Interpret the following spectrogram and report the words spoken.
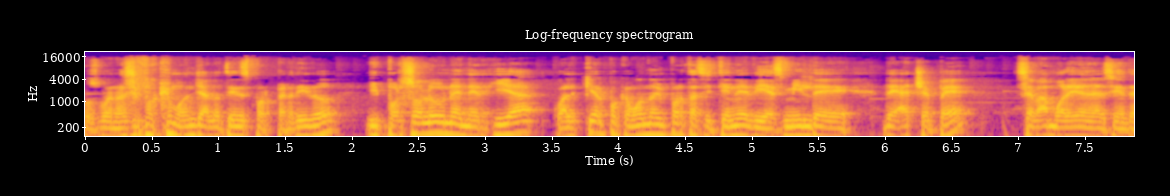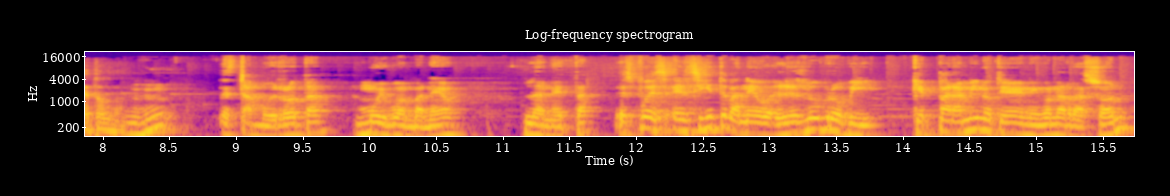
pues bueno, ese Pokémon ya lo tienes por perdido y por solo una energía, cualquier Pokémon, no importa si tiene 10.000 de, de HP, se va a morir en el siguiente turno. Está muy rota, muy buen baneo, la neta. Después, el siguiente baneo, el Slowbro que para mí no tiene ninguna razón,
